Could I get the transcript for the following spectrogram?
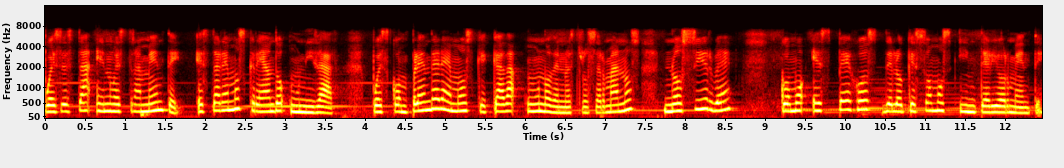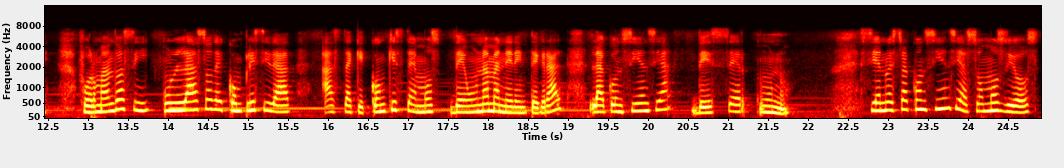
pues está en nuestra mente, estaremos creando unidad, pues comprenderemos que cada uno de nuestros hermanos nos sirve como espejos de lo que somos interiormente, formando así un lazo de complicidad hasta que conquistemos de una manera integral la conciencia de ser uno. Si en nuestra conciencia somos Dios,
